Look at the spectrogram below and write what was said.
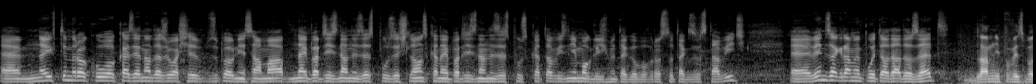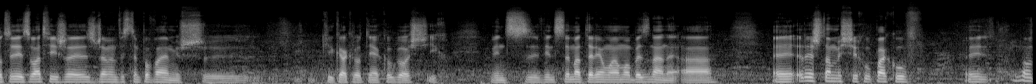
E, No i w tym roku okazja nadarzyła się zupełnie sama. Najbardziej znany zespół ze Śląska, najbardziej znany zespół z Katowic, nie mogliśmy tego po prostu tak zostawić, E, więc zagramy płytę od A do Z. Dla mnie powiedzmy o tyle jest łatwiej, że z Jamem występowałem już y, kilkakrotnie jako gość ich, więc, więc ten materiał mam obeznany, a y, reszta myślę chłopaków, no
